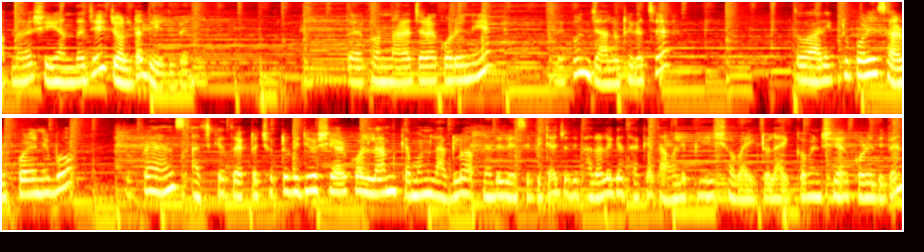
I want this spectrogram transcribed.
আপনারা সেই আন্দাজেই জলটা দিয়ে দিবেন। তো এখন নাড়াচাড়া করে নিয়ে, দেখুন, জাল উঠে গেছে। তো আর একটু পরে সার্ভ করে নেব। তো ফ্রেন্ডস আজকে তো একটা ছোট্ট ভিডিও শেয়ার করলাম। কেমন লাগল আপনাদের রেসিপিটা যদি ভালো লেগে থাকে, তাহলে প্লিজ সবাই একটু লাইক কমেন্ট শেয়ার করে দিবেন।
